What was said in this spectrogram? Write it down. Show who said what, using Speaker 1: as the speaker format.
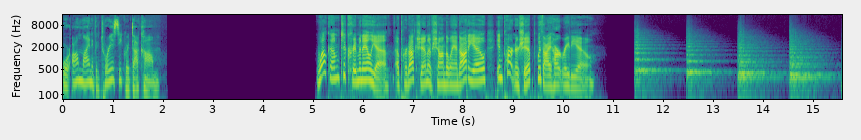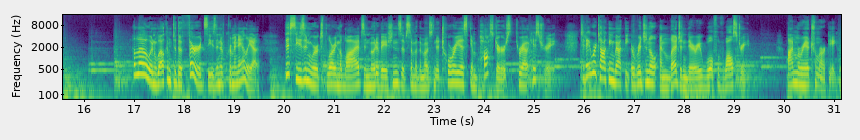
Speaker 1: or online at victoriassecret.com.
Speaker 2: Welcome to Criminalia, a production of Shondaland Audio in partnership with iHeartRadio.
Speaker 3: Hello, and welcome to the third season of Criminalia. This season, we're exploring the lives and motivations of some of the most notorious imposters throughout history. Today, we're talking about the original and legendary Wolf of Wall Street. I'm Maria Tremarchi.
